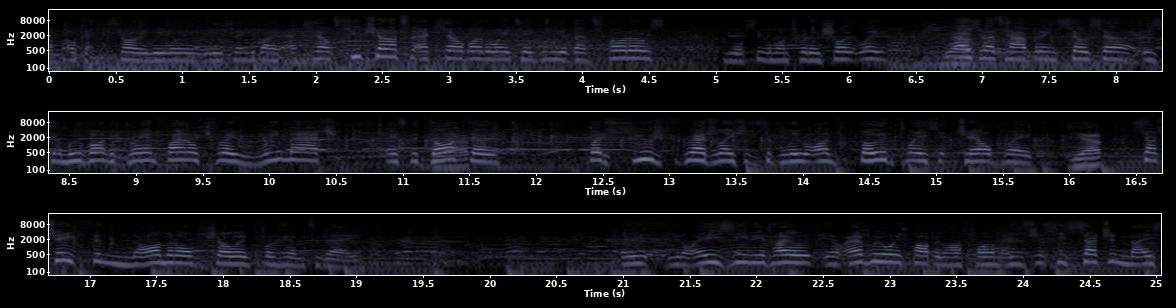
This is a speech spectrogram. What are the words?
Um, okay, sorry, we were, we were saying goodbye to Exhale. Huge shout out to Exhale, by the way, taking the event's photos. You will see them on Twitter shortly. Yeah. As that's happening, Sosa is going to move on to grand finals for a rematch. It's the Doctor, but huge congratulations to Blue on third place at Jailbreak. Yep. Such a phenomenal showing for him today. You know, AZ, the entire, you know, everyone is popping off for him. He's just, he's such a nice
